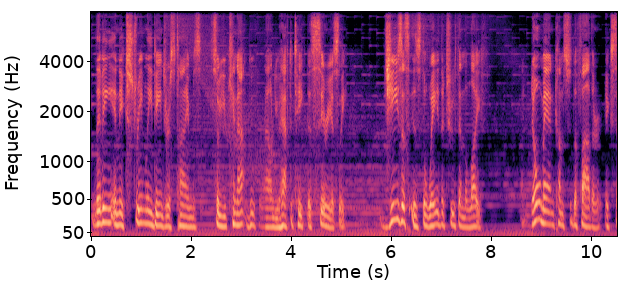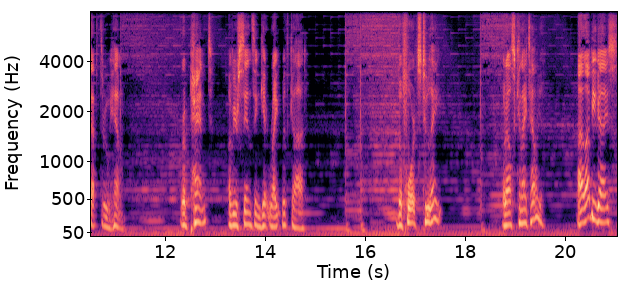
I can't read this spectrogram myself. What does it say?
living in extremely dangerous times, so you cannot goof around. You have to take this seriously. Jesus is the way, the truth, and the life. No man comes to the Father except through him. Repent of your sins and get right with God before it's too late. What else can I tell you? I love you guys.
